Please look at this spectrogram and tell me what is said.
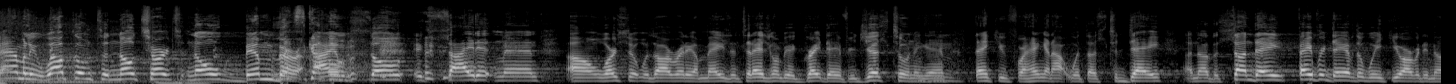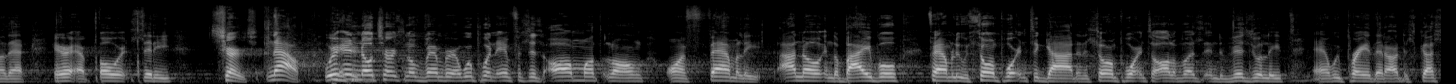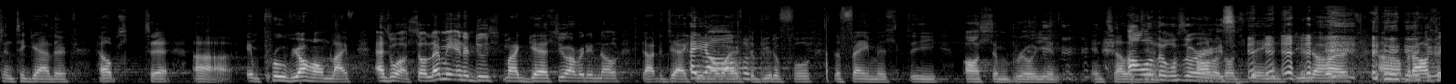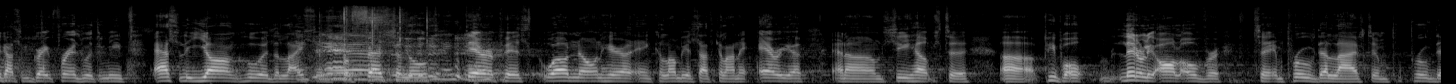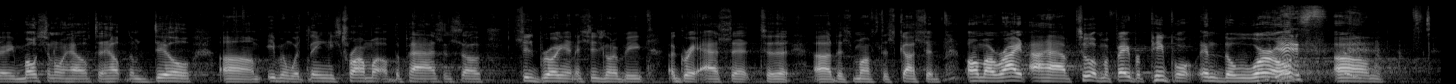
Family, welcome to No Church November. Let's. I am so excited, man. Um, worship was already amazing. Today Today's going to be a great day if you're just tuning in. Mm-hmm. Thank you for hanging out with us today. Another Sunday, favorite day of the week. You already know that here at Forward City Church. Now, we're in No Church November and we're putting emphasis all month long on family. I know in the Bible, family was so important to God and it's so important to all of us individually. And we pray that our discussion together helps to uh, improve your home life as well. So let me introduce my guest. You already know Dr. Jackie, Hey, my y'all. wife, the beautiful, the famous, the awesome, brilliant, intelligent. All of those words. All of those things. You know her. Um, but I also got some great friends with me. Ashley Young, who is a licensed professional therapist, well known here in Columbia, South Carolina area. And um, she helps to uh, people literally all over to improve their lives, to improve their emotional health, to help them deal um, even with things, trauma of the past. And so she's brilliant and she's going to be a great asset to uh, this month's discussion. On my right, I have two of my favorite people in the world. Yes. Um,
